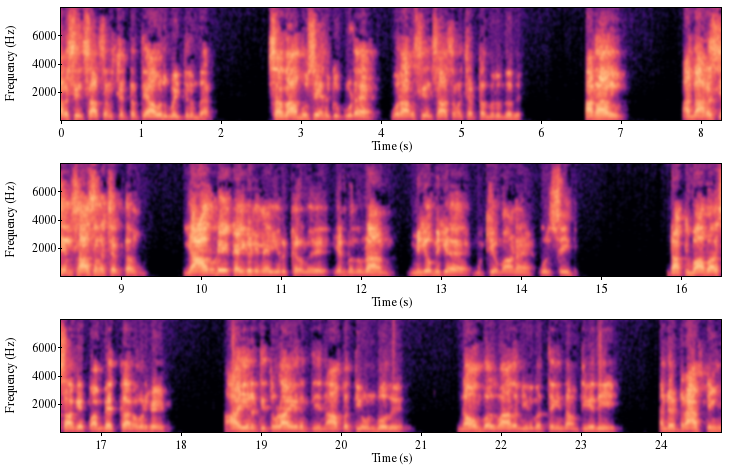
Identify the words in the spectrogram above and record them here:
அரசியல் சாசன சட்டத்தை அவரும் வைத்திருந்தார். சதாம் ஹுசேனுக்கு கூட ஒரு அரசியல் சாசன சட்டம் இருந்தது. ஆனால் அந்த அரசியல் சாசன சட்டம் யாருடைய கைகளிலே இருக்கிறது என்பதுதான் மிக மிக முக்கியமான ஒரு செய்தி. டாக்டர் பாபா சாஹேப் அம்பேத்கர் அவர்கள் ஆயிரத்தி தொள்ளாயிரத்தி நாற்பத்தி ஒன்பது நவம்பர் மாதம் இருபத்தி ஐந்தாம் தேதி அந்த டிராப்டிங்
